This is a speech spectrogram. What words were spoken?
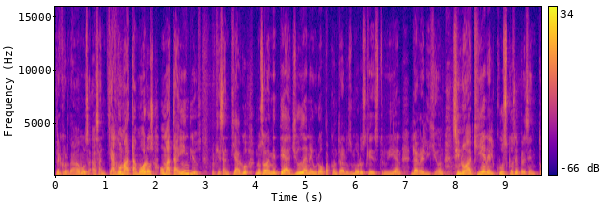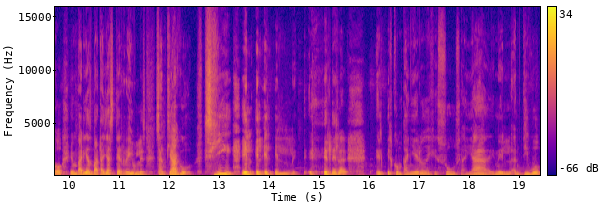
recordábamos a Santiago Matamoros o Mataindios, porque Santiago no solamente ayuda en Europa contra los moros que destruían la religión, sino aquí en el Cusco se presentó en varias batallas terribles. Santiago, sí, el, el, el compañero de Jesús allá en el antiguo,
